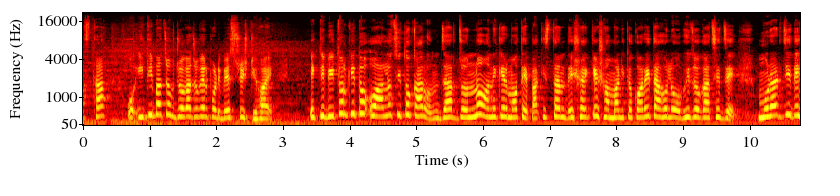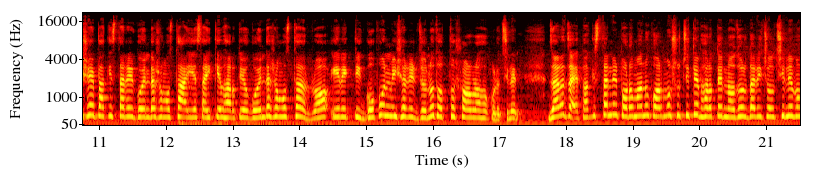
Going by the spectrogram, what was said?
আস্থা ও ইতিবাচক যোগাযোগের পরিবেশ সৃষ্টি হয়। একটি বিতর্কিত ও আলোচিত কারণ যার জন্য অনেকের মতে পাকিস্তান দেশাইকে সম্মানিত করে, তা হলো অভিযোগ আছে যে মুরারজি দেশাই পাকিস্তানের গোয়েন্দা সংস্থা আইএসআইকে ভারতীয় গোয়েন্দা সংস্থা র এর একটি গোপন মিশনের জন্য তথ্য সরবরাহ করেছিলেন। জানা যায়, পাকিস্তানের পরমাণু কর্মসূচিতে ভারতের নজরদারি চলছিল এবং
